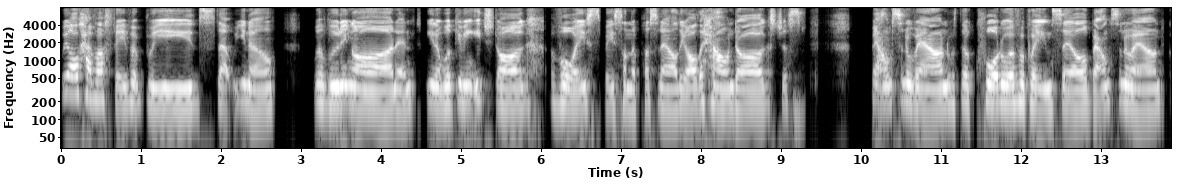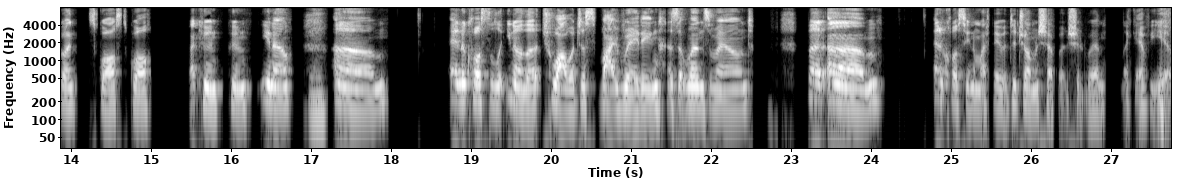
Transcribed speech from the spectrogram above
we all have our favorite breeds that you know we're rooting on, and you know we're giving each dog a voice based on their personality. All the hound dogs just bouncing around with a quarter of a brain cell, bouncing around, going squall, squall, raccoon, coon, you know. Mhm. Um, and of course, the you know the chihuahua just vibrating as it runs around. But um, and of course, you know my favorite, the German Shepherd, should win like every year.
